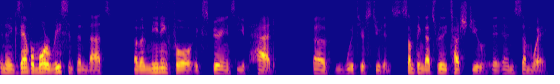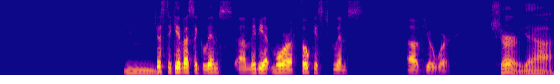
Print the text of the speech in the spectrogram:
an example more recent than that of a meaningful experience that you've had of with your students something that's really touched you in, in some way Mm, just to give us a glimpse uh, maybe a more a focused glimpse of your work sure yeah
